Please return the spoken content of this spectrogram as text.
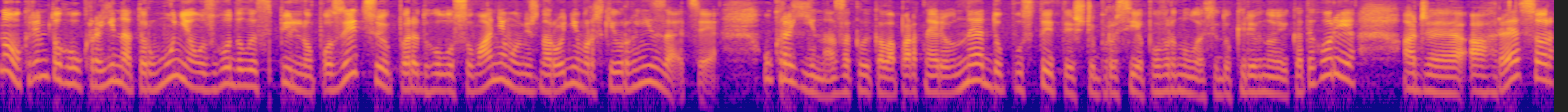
Ну окрім того, Україна та Румунія узгодили спільну позицію перед голосуванням у міжнародній морській організації. Україна закликала партнерів не допустити, щоб Росія повернулася до керівної категорії, адже агресор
